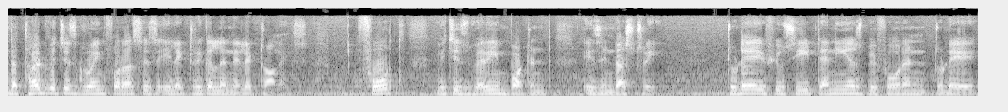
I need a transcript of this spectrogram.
The third which is growing for us is electrical and electronics. Fourth, which is very important, is industry. Today, if you see 10 years before and today,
